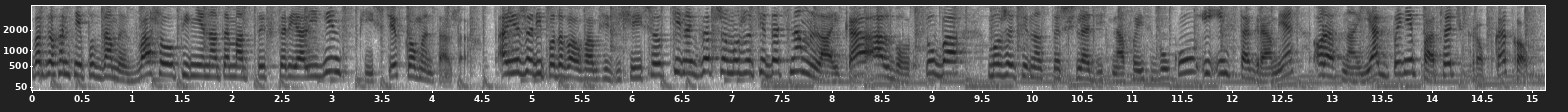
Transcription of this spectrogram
Bardzo chętnie poznamy Waszą opinię na temat tych seriali, więc piszcie w komentarzach. A jeżeli podobał Wam się dzisiejszy odcinek, zawsze możecie dać nam lajka albo suba. Możecie nas też śledzić na Facebooku i Instagramie oraz na jakbyniepatrzeć.com.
